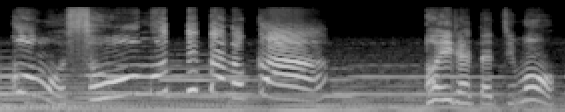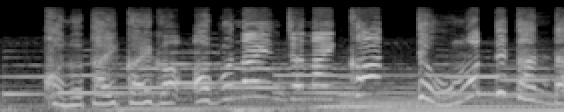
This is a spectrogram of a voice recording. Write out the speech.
コもそう思ってたのか。オイラたちもこの大会が危ないんじゃないかって思ってたんだ。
